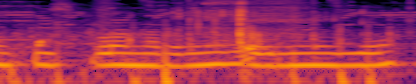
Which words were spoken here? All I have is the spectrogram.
كان في spawner مية بالمية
